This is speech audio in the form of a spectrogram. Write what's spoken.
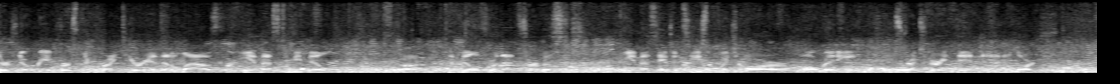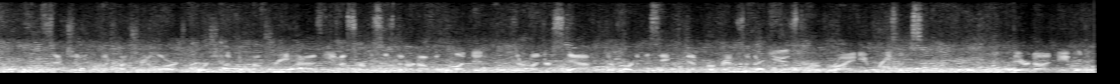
there's no reimbursement criteria that allows for EMS to be billed, uh, to bill for that service. EMS agencies, which are already stretched very thin in a large section of the country, a large portion of the country has EMS services that are not well funded, they're understaffed, they're part of the safety net program, so they're used for a variety of reasons. They're not able to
